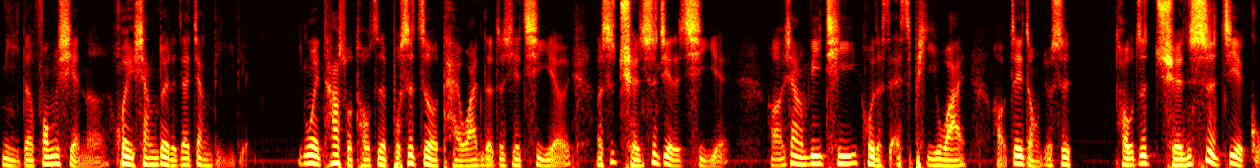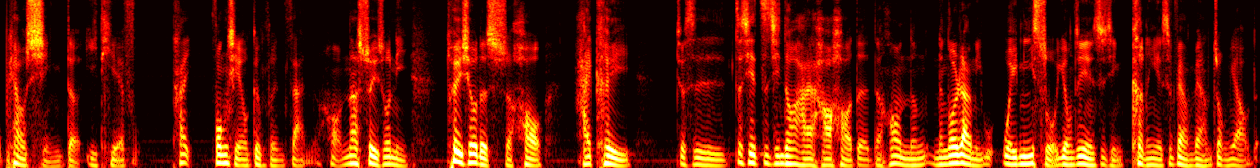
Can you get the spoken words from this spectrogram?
你的风险呢会相对的再降低一点，因为它所投资的不是只有台湾的这些企业而已，而是全世界的企业。好像 VT 或者是 SPY，好，这种就是投资全世界股票型的 ETF，它风险又更分散了。好，那所以说你退休的时候还可以，就是这些资金都还好好的，然后能能够让你为你所用，这件事情可能也是非常非常重要的。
